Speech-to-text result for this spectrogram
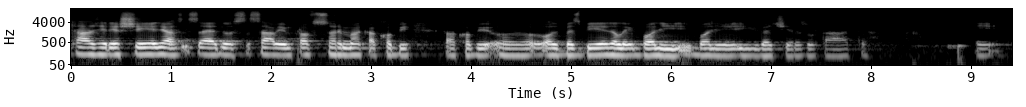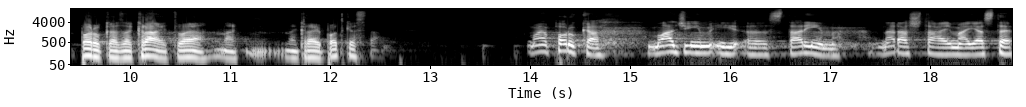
traže rješenja zajedno sa samim profesorima kako bi kako bi uh, obezbijedili bolji, bolje i veće rezultate. I poruka za kraj tvoja na, na kraju podcasta? Moja poruka mlađim i uh, starijim naraštajima jeste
